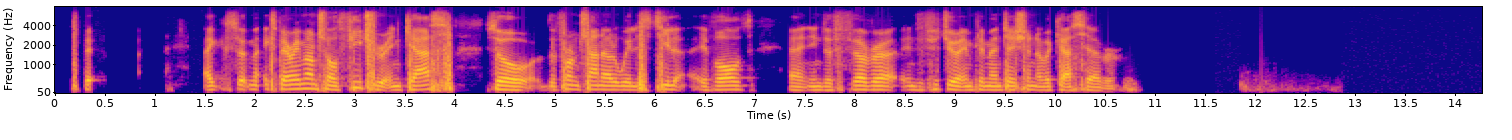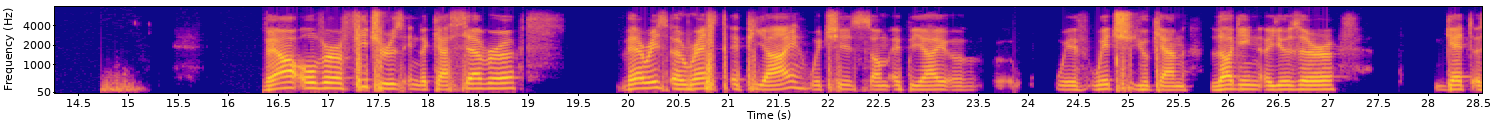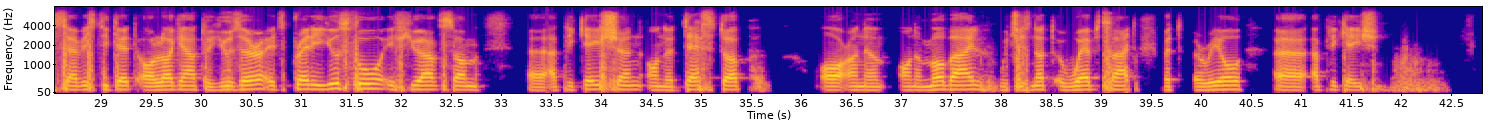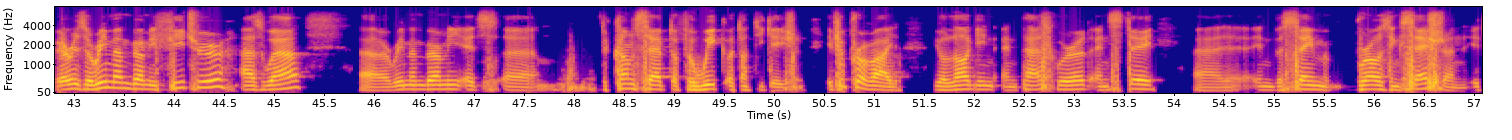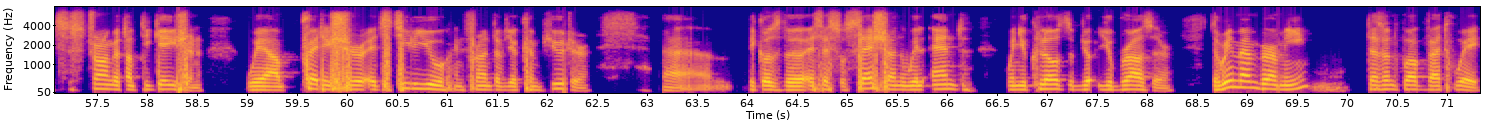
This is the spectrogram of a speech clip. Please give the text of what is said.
experimental feature in CAS. So the front channel will still evolve uh, in the further in the future implementation of a CAS server. There are other features in the CAS server. There is a REST API, which is some API uh, with which you can log in a user, get a service ticket or log out a user. It's pretty useful if you have some uh, application on a desktop or on a on a mobile, which is not a website but a real uh, application. There is a Remember Me feature as well. Uh, remember Me, it's um, the concept of a weak authentication. If you provide your login and password and stay uh, in the same browsing session, it's a strong authentication. We are pretty sure it's still you in front of your computer uh, because the SSO session will end when you close the, your browser. The Remember Me doesn't work that way.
